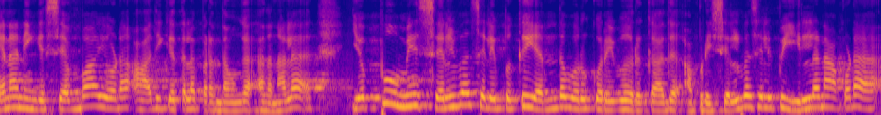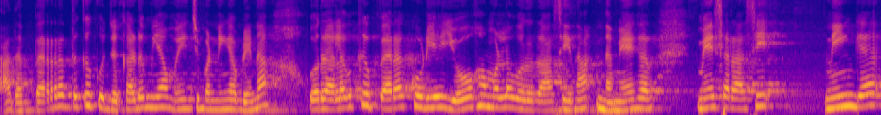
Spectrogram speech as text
ஏன்னா நீங்கள் செவ்வாயோட ஆதிக்கத்தில் பிறந்தவங்க. அதனால் எப்பவுமே செல்வ செழிப்புக்கு எந்த ஒரு குறைவும் இருக்காது. அப்படி செல்வ செழிப்பு இல்லைனா கூட அதை பெறத்துக்கு கொஞ்சம் கடுமையாக முயற்சி பண்ணீங்க அப்படின்னா ஓரளவுக்கு பெறக்கூடிய யோகமுள்ள ஒரு ராசி தான் இந்த மேக மேச ராசி நீங்கள்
